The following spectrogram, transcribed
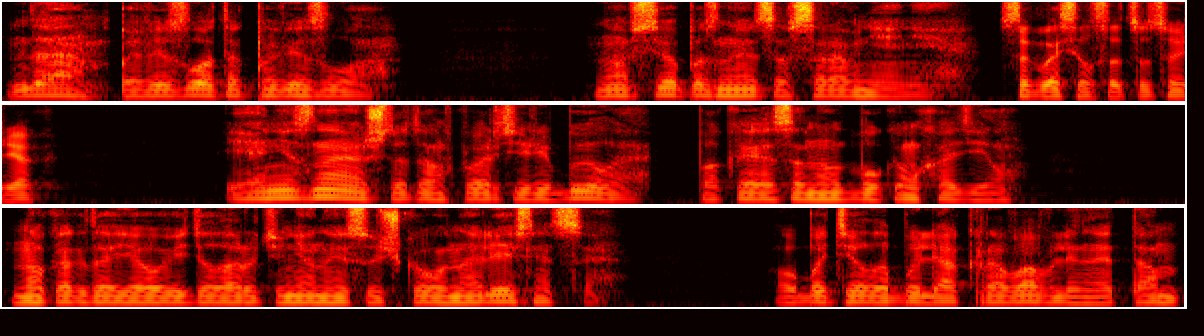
«Да, повезло так повезло», но все познается в сравнении», – согласился Цуцуряк. «Я не знаю, что там в квартире было, пока я за ноутбуком ходил. Но когда я увидел Арутюняна и Сучкова на лестнице, оба тела были окровавлены, там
